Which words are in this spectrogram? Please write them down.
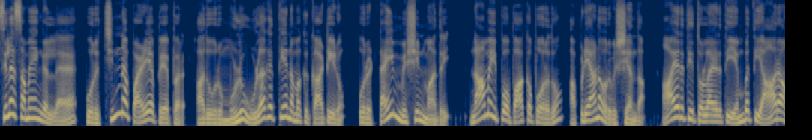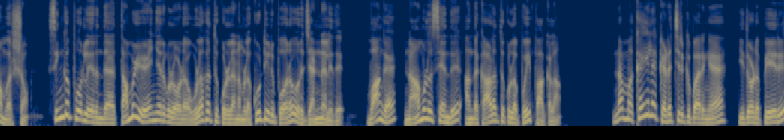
சில சமயங்கள்ல ஒரு சின்ன பழைய பேப்பர் அது ஒரு முழு உலகத்தையே நமக்கு காட்டிடும். ஒரு டைம் மிஷின் மாதிரி. நாம இப்போ பார்க்க போறதும் அப்படியான ஒரு விஷயம்தான். ஆயிரத்தி தொள்ளாயிரத்தி எண்பத்தி ஆறாம் வருஷம் சிங்கப்பூர்ல இருந்த தமிழ் இளைஞர்களோட உலகத்துக்குள்ள நம்மள கூட்டிட்டு போற ஒரு ஜன்னல் இது. வாங்க நாமளும் சேர்ந்து அந்த காலத்துக்குள்ள போய் பார்க்கலாம். நம்ம கையில கிடைச்சிருக்கு பாருங்க இதோட பேரு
